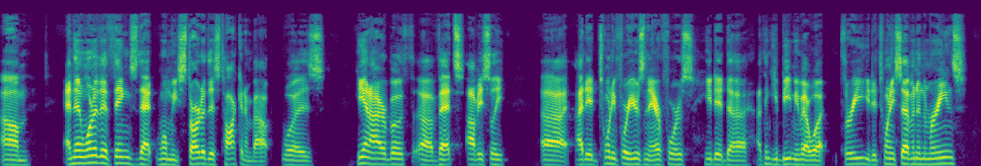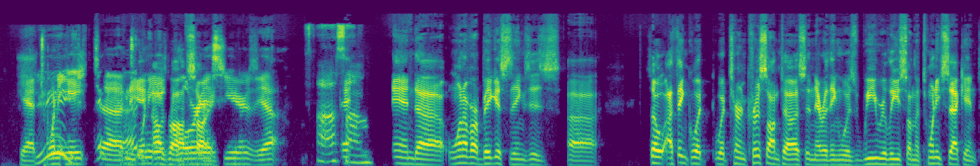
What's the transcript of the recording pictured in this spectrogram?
Um, and then one of the things that when we started this talking about was he and I are both uh, vets, obviously. Uh, I did 24 years in the Air Force. He did, uh, I think you beat me by what, three? You did 27 in the Marines? Yeah, Jeez, 28, thank uh, 28 I was off, sorry. years. Yeah. Awesome. and uh, one of our biggest things is uh, so I think what what turned Chris on to us and everything was we release on the 22nd.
